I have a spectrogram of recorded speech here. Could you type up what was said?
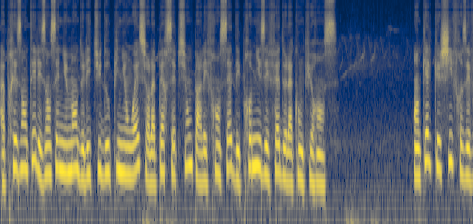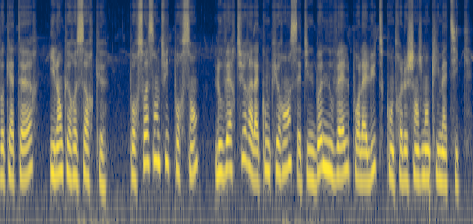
a présenté les enseignements de l'étude OpinionWay sur la perception par les Français des premiers effets de la concurrence. En quelques chiffres évocateurs, il en que ressort que, pour 68%, l'ouverture à la concurrence est une bonne nouvelle pour la lutte contre le changement climatique.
